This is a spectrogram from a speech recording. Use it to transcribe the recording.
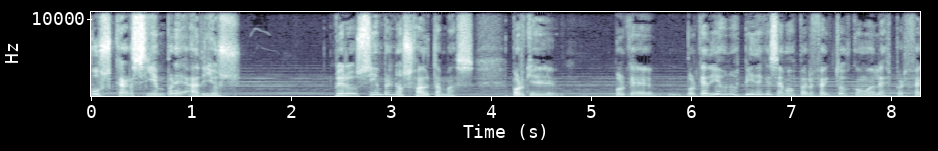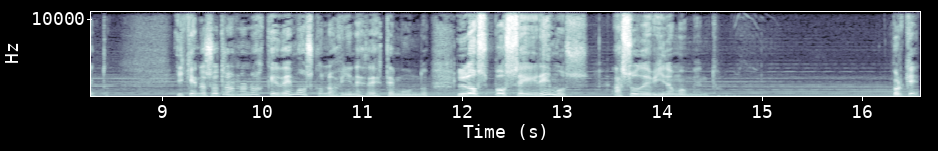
buscar siempre a Dios. Pero siempre nos falta más, porque, porque, porque Dios nos pide que seamos perfectos como Él es perfecto. Y que nosotros no nos quedemos con los bienes de este mundo, los poseeremos a su debido momento. Porque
